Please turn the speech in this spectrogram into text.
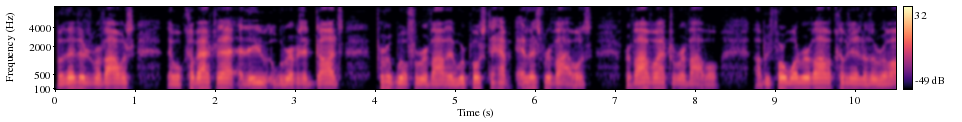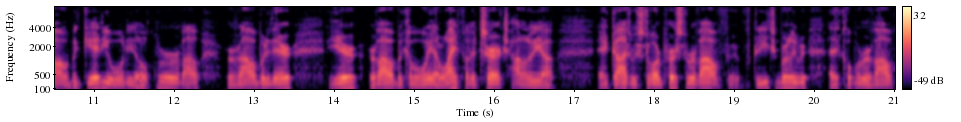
But then there's revivals that will come after that, and they will represent God's perfect will for revival. That we're supposed to have endless revivals, revival after revival. Uh, before one revival comes in, another revival will begin. You will need to look for a revival. Revival will be there. Here, revival will become a way of life for the church. Hallelujah and God's restored personal revival for, for each believer and a corporate revival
